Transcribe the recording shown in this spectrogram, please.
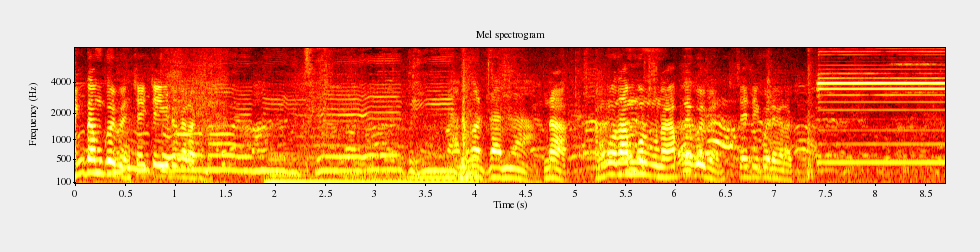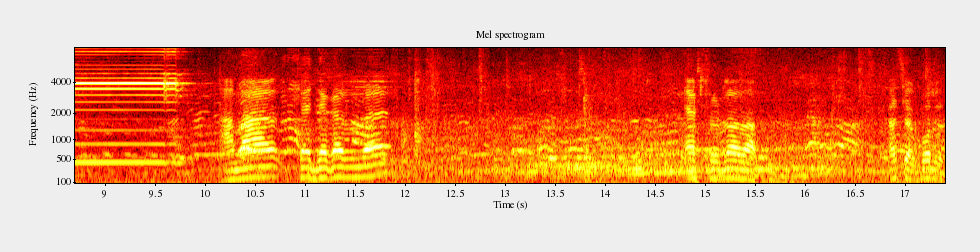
একদম কইবেন চারটা এই টাকা রাখেন। না আমি কোনো দাম করব না আপনি কইবেন রাখবেন আমার চার জায়গা হলে একশো টাকা আচ্ছা বলেন।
